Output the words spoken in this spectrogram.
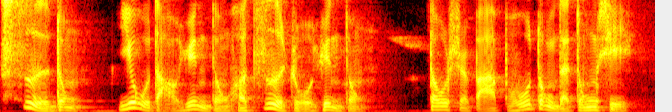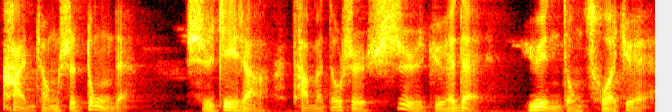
四动、诱导运动和自主运动，都是把不动的东西看成是动的。实际上，它们都是视觉的运动错觉。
